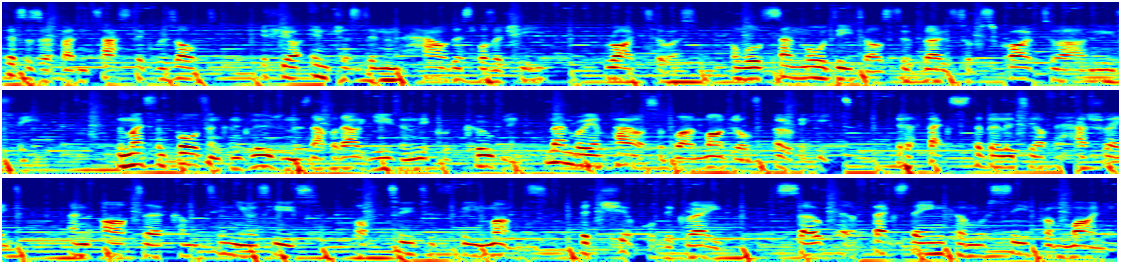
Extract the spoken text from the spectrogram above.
This is a fantastic result. If you are interested in how this was achieved, write to us and we'll send more details to those subscribed to our newsfeed. The most important conclusion is that without using liquid cooling, memory and power supply modules overheat. It affects stability of the hash rate and after continuous use of 2 to 3 months, the chip will degrade, so it affects the income received from mining.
